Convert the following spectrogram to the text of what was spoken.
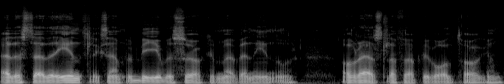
Eller ställer in till exempel biobesöket med väninnor av rädsla för att bli våldtagen.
